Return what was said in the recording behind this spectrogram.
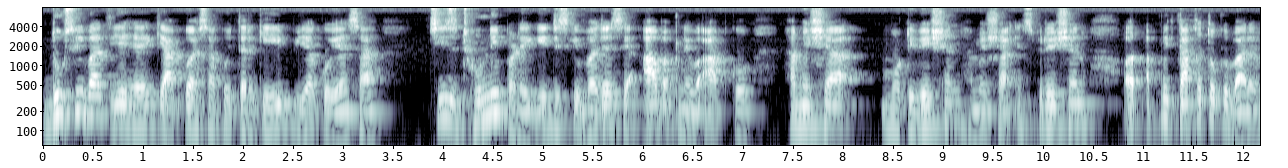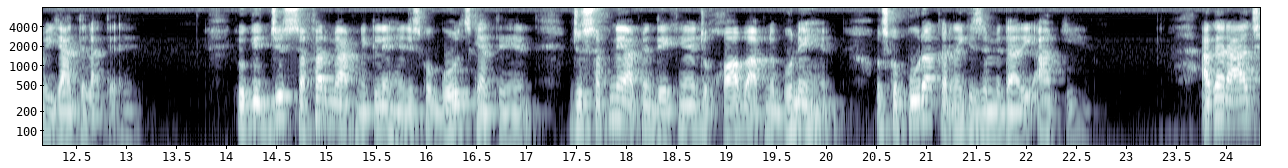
दूसरी बात यह है कि आपको ऐसा कोई तरकीब या कोई ऐसा चीज़ ढूंढनी पड़ेगी जिसकी वजह से आप अपने आप को हमेशा मोटिवेशन, हमेशा इंस्पिरेशन और अपनी ताकतों के बारे में याद दिलाते रहे। क्योंकि जिस सफ़र में आप निकले हैं, जिसको गोल्स कहते हैं, जो सपने आपने देखे हैं, जो ख्वाब आपने बुने हैं, उसको पूरा करने की ज़िम्मेदारी आपकी है। अगर आज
